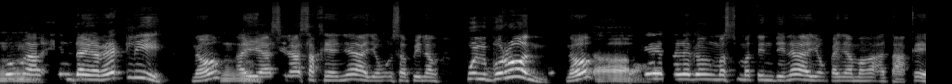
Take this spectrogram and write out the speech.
Kung Mm-mm. ah, indirectly, no, Mm. ay ah, sinasakyan niya yung usapin ng pulburon, no? Oo. Eh talagang mas matindi na yung kanyang mga atake,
